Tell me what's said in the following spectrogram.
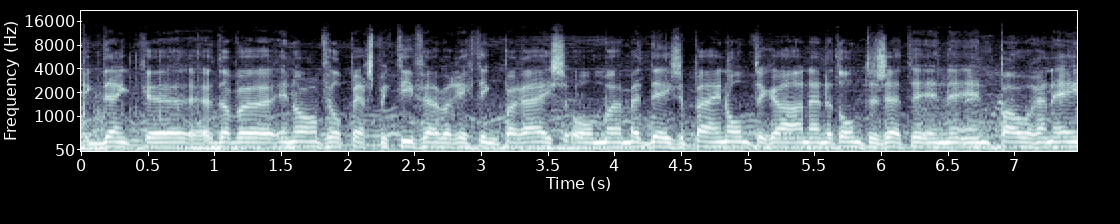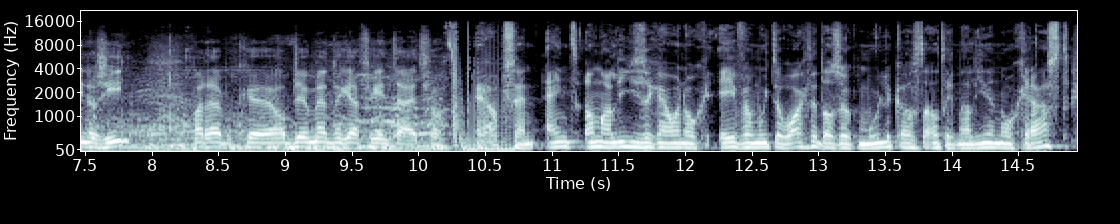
ik denk uh, dat we enorm veel perspectief hebben richting Parijs om uh, met deze pijn om te gaan en het om te zetten in, in power en energie. Maar daar heb ik uh, op dit moment nog even geen tijd voor. Ja, op zijn eindanalyse gaan we nog even moeten wachten. Dat is ook moeilijk als de adrenaline nog raast.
